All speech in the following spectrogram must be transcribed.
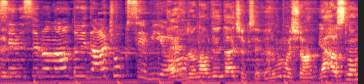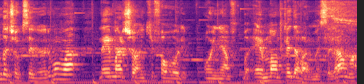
Ama Göstereyim. senisi Ronaldo'yu daha çok seviyor. Evet Ronaldo'yu daha çok seviyorum ama şu an ya aslında onu da çok seviyorum ama Neymar şu anki favorim oynayan futbol. Mbappe de var mesela ama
